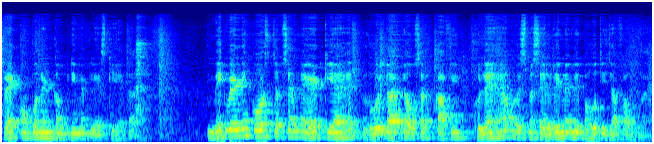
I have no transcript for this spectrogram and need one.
ट्रैक कंपोनेंट कंपनी में प्लेस किया था। मिग वेल्डिंग कोर्स जब से हमने ऐड किया है, रोज़गार के अवसर काफ़ी खुले हैं और इसमें सैलरी में भी बहुत इजाफा हुआ है।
